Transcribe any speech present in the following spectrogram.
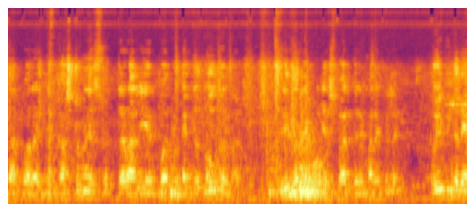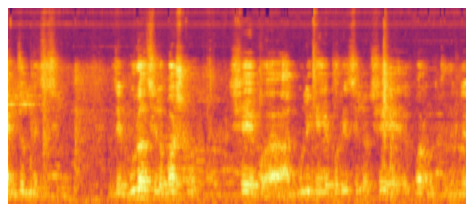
তারপর একজন কাস্টমার ইন্সপেক্টর আলী আকবর, একজন নৌকার মালিক সে পার মারে ফেলে ওই ভিতরে একজন বেঁচে ছিল যে বুড়া ছিল, বয়স্ক, সে গুলি খেয়ে পড়েছিল, সে পরবর্তীতে।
